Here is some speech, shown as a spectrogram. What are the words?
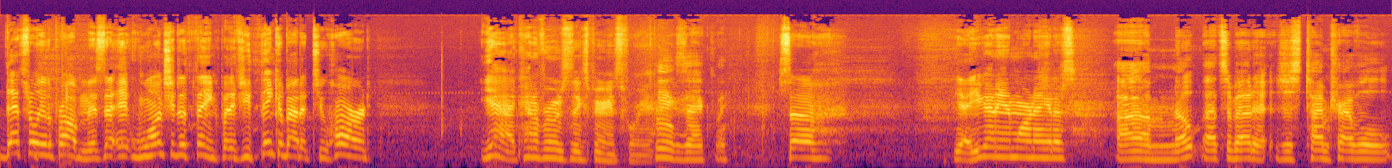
that's really the problem, is that it wants you to think, but if you think about it too hard, yeah, it kind of ruins the experience for you. exactly. So, yeah, you got any more negatives? Um, nope, that's about it. Just time travel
